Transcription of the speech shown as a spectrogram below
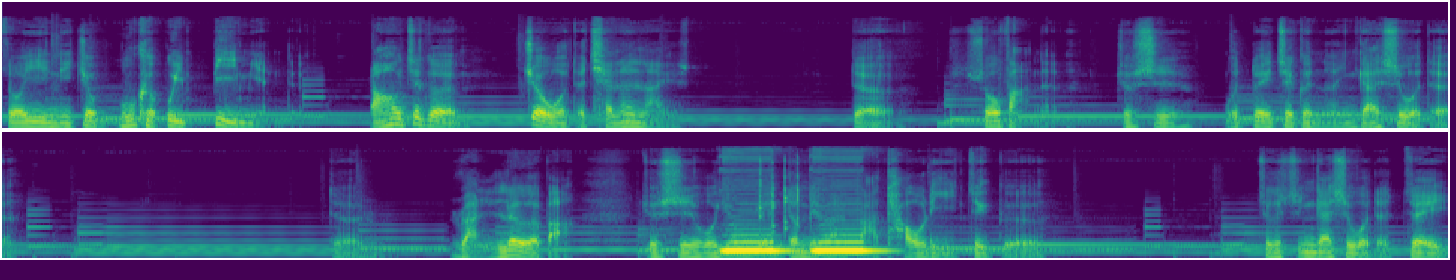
所以你就无可不避免的，然后这个就我的前任来的说法呢，就是我对这个呢，应该是我的的软肋吧，就是我永远都没办法逃离这个，这个是应该是我的最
